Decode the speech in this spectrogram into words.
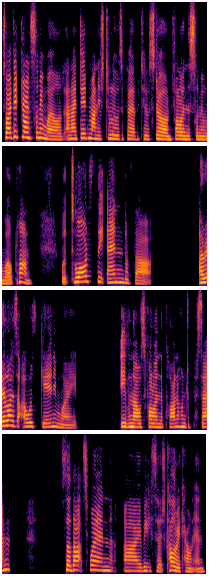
So I did join Slimming World and I did manage to lose a further two stone following the Slimming World plan. But towards the end of that, I realized that I was gaining weight, even though I was following the plan 100%. So that's when I researched calorie counting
